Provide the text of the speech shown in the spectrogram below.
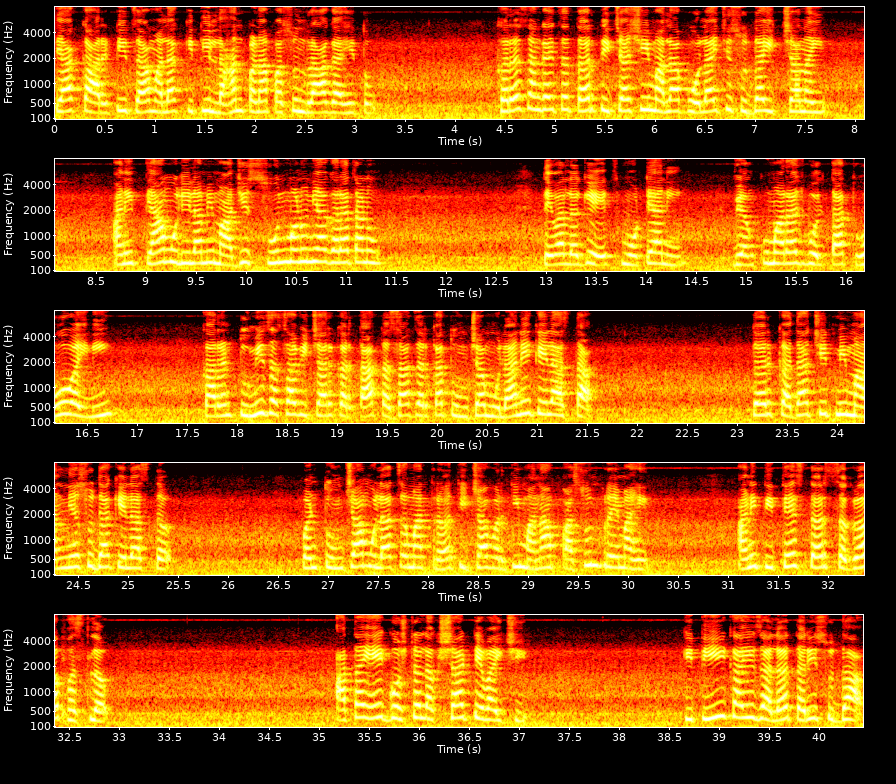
त्या कार्टीचा मला किती लहानपणापासून राग आहे तो. खरं सांगायचं तर तिच्याशी मला बोलायची सुद्धा इच्छा नाही आणि त्या मुलीला मी माझी सून म्हणून या घरात आणू. तेव्हा लगेच मोठ्यानी व्यंकू महाराज बोलतात हो वहिनी कारण तुम्ही जसा विचार करता तसा जर का तुमच्या मुलाने केला असता तर कदाचित मी मान्यसुद्धा केलं असतं. पण तुमच्या मुलाचं मात्र तिच्यावरती मनापासून प्रेम आहे. आणि तिथेच तर सगळं फसलं. आता एक गोष्ट लक्षात ठेवायची. कितीही काही झालं तरीसुद्धा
